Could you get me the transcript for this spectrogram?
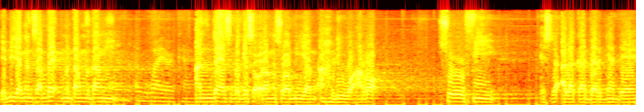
Jadi jangan sampai mentang-mentang Anda sebagai seorang suami yang ahli warok, sufi, ya ala kadarnya deh,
